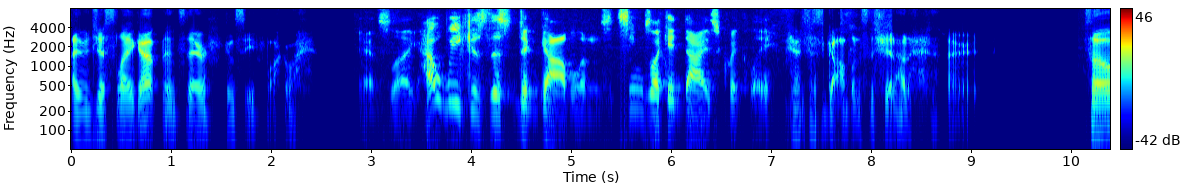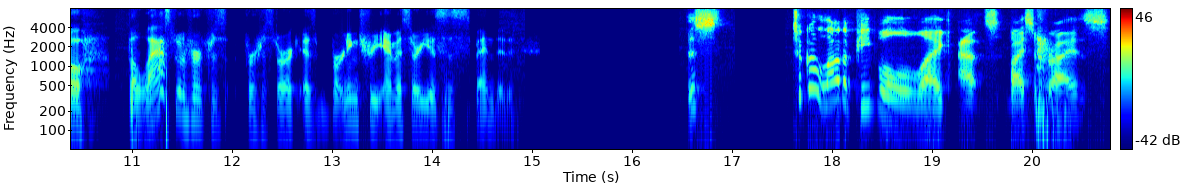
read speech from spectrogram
I would just like, oh, it's there. You Can see, walk away. Yeah, It's like, how weak is this to goblins? It seems like it dies quickly. Yeah, it just goblins the shit out of it. All right. So the last one for for historic is Burning Tree Emissary is suspended. This took a lot of people like out by surprise.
